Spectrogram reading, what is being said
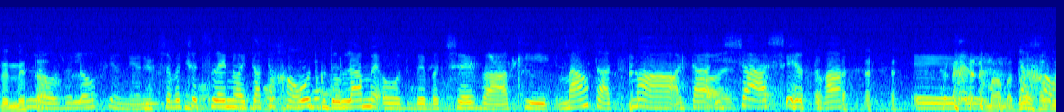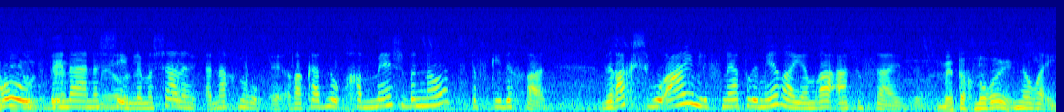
ומתח? לא, זה לא אופייני. אני חושבת שאצלנו הייתה תחרות גדולה מאוד בבת שבע, כי מרתה עצמה הייתה אה, אישה שיצרה אה, תחרות בין האנשים. למשל, אנחנו רקדנו חמש בנות, תפקיד אחד. ורק שבועיים לפני הפרמיירה היא אמרה, את עושה את זה. מתח נוראי. נוראי.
